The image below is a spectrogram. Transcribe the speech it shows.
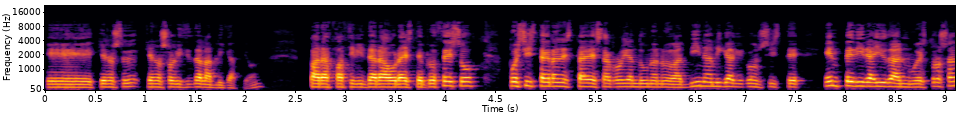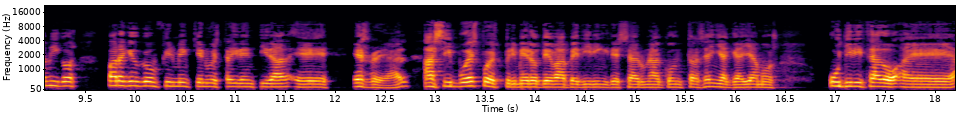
eh, que nos, solicita la aplicación. Para facilitar ahora este proceso, pues Instagram está desarrollando una nueva dinámica que consiste en pedir ayuda a nuestros amigos para que confirmen que nuestra identidad es real. Así pues, pues primero te va a pedir ingresar una contraseña que hayamos utilizado eh,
